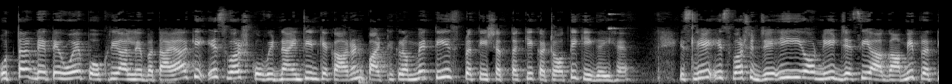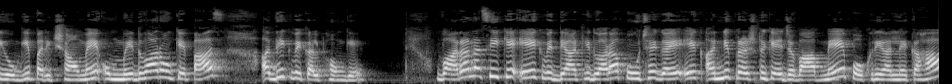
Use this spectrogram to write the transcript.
उत्तर देते हुए पोखरियाल ने बताया कि इस वर्ष कोविड 19 के कारण पाठ्यक्रम में 30 प्रतिशत तक की कटौती की गई है। इसलिए इस वर्ष जेईई और नीट जैसी आगामी प्रतियोगी परीक्षाओं में उम्मीदवारों के पास अधिक विकल्प होंगे। वाराणसी के एक विद्यार्थी द्वारा पूछे गए एक अन्य प्रश्न के जवाब में पोखरियाल ने कहा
